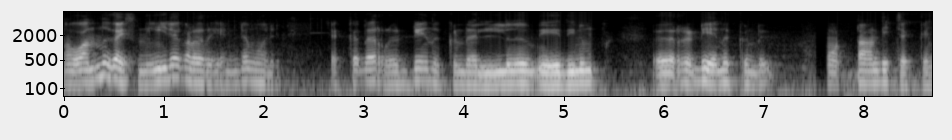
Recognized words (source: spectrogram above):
ആ വന്ന് ഗൈസ് നീല കളർ എന്റെ മോനെ. ചെക്കത റെഡി ആയി നിൽക്കുന്നുണ്ട്. എല്ലാം ഏതിനും റെഡി ആയി നിൽക്കുന്നുണ്ട്. മൊട്ടാണ്ടി ചെക്കൻ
